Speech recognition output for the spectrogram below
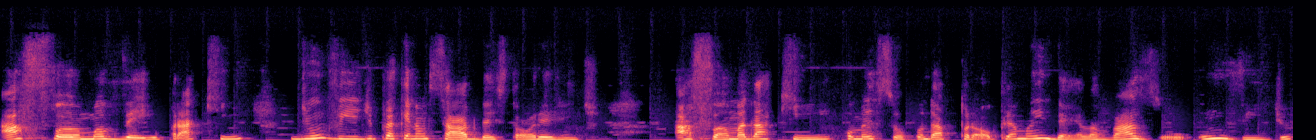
a fama veio para Kim de um vídeo, para quem não sabe da história, gente. A fama da Kim começou quando a própria mãe dela vazou um vídeo,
